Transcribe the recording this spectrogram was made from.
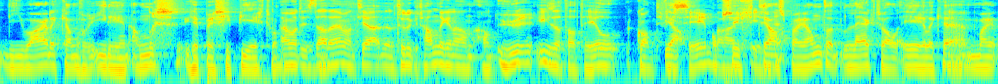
die waarde kan voor iedereen anders gepercipieerd worden. En wat is dat, hè? Want ja, natuurlijk het handige aan, aan uren is dat dat heel Ja, kwantificeerbaar op zich is. hè. transparant, dat lijkt wel eerlijk. Hè? Maar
